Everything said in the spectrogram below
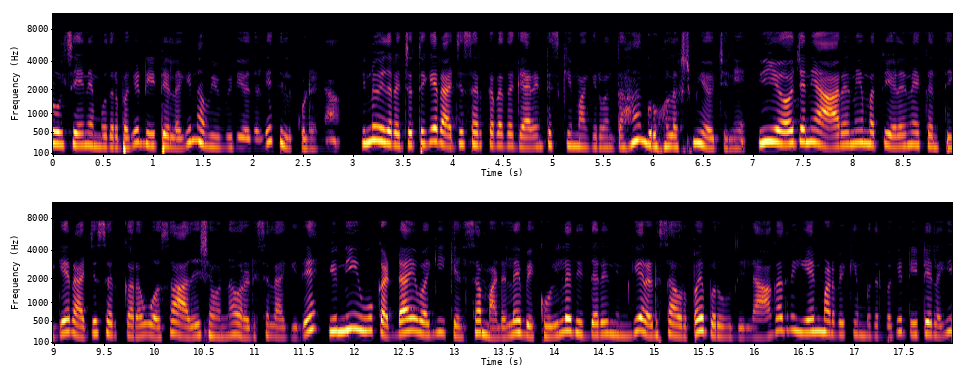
ರೂಲ್ಸ್ ಏನೆಂಬುದರ ಬಗ್ಗೆ ಡೀಟೇಲ್ ಆಗಿ ನಾವು ಈ ವಿಡಿಯೋದಲ್ಲಿ ತಿಳ್ಕೊಳ್ಳೋಣ. ಇನ್ನು ಇದರ ಜೊತೆಗೆ ರಾಜ್ಯ ಸರ್ಕಾರದ ಗ್ಯಾರಂಟಿ ಸ್ಕೀಮ್ ಆಗಿರುವಂತಹ ಗೃಹಲಕ್ಷ್ಮಿ ಯೋಜನೆ. ಈ ಯೋಜನೆ ಆರನೇ ಮತ್ತು ಏಳನೇ ಕಂತಿಗೆ ರಾಜ್ಯ ಸರ್ಕಾರವು ಹೊಸ ಆದೇಶವನ್ನ ಹೊರಡಿಸಲಾಗಿದೆ. ನೀವು ಕಡ್ಡಾಯವಾಗಿ ಕೆಲಸ ಮಾಡಲೇಬೇಕು. ಇಲ್ಲದಿದ್ದರೆ ನಿಮಗೆ ಎರಡ್ ಸಾವಿರ ರೂಪಾಯಿ ಬರುವುದಿಲ್ಲ. ಹಾಗಾದ್ರೆ ಏನ್ ಮಾಡ್ಬೇಕೆಂಬುದರ ಬಗ್ಗೆ ಡೀಟೇಲ್ ಆಗಿ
